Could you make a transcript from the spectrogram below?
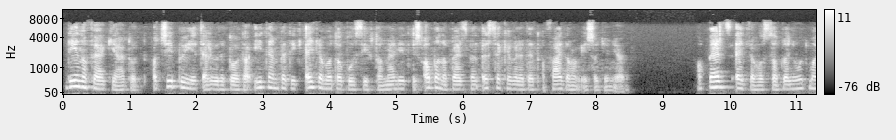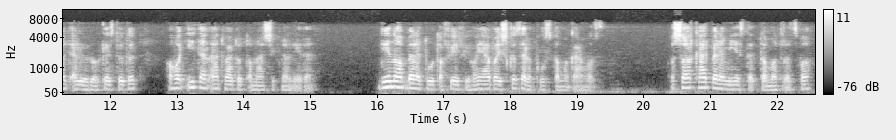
Déna felkiáltott, a csípőjét előre tolta, Ethan pedig egyre vadabbul szívta a mellét, és abban a percben összekeveredett a fájdalom és a gyönyör. A perc egyre hosszabbra nyúlt, majd előről kezdődött, ahogy Ethan átváltott a másik mellére. Déna beletúlt a férfi hajába, és közelebb húzta magához. A sarkát belemélyeztette a matracba,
